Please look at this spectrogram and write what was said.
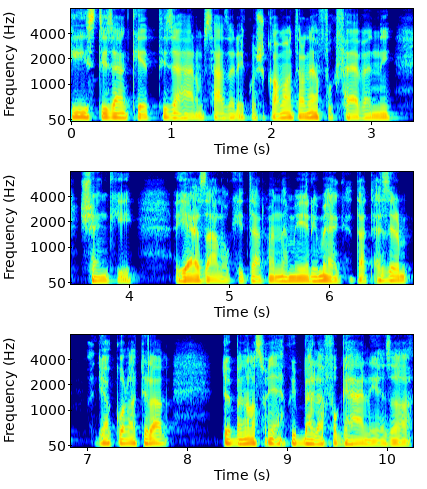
10-12-13 százalékos kamatra nem fog felvenni senki jelzálók hitelt, mert nem éri meg. Tehát ezért gyakorlatilag többen azt mondják, hogy bele fog állni ez a,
